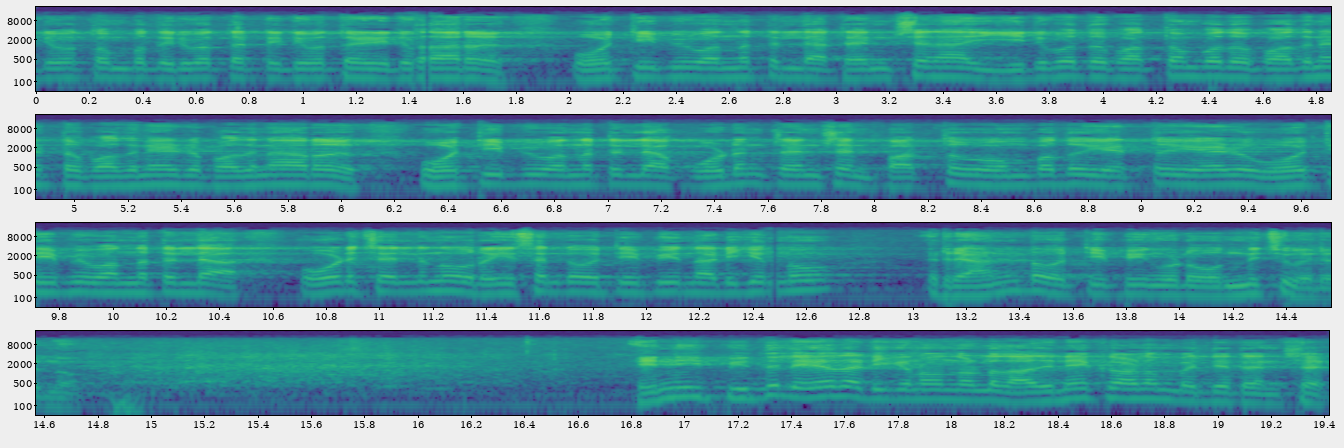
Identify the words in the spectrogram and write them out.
ഇരുപത്തൊമ്പത് ഇരുപത്തെട്ട് ഇരുപത്തേഴ് ഇരുപത്താറ്. ഒ ടി പി വന്നിട്ടില്ല. ടെൻഷനായി. ഇരുപത് പത്തൊമ്പത് പതിനെട്ട് പതിനേഴ് പതിനാറ്. ഒ ടി പി വന്നിട്ടില്ല. കൊടും ടെൻഷൻ. പത്ത് ഒമ്പത് എട്ട് ഏഴ്. ഒ ടി പി വന്നിട്ടില്ല. ഓടി ചെല്ലുന്നു. റീസെന്റ് ഒ ടി പി നടിക്കുന്നു രണ്ട് ഒ ടി പിയും കൂടെ ഒന്നിച്ചു വരുന്നു. ഇനിയിപ്പോൾ ഇതിൽ ഏതടിക്കണമെന്നുള്ളത് അതിനേക്കാളും വലിയ ടെൻഷൻ.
